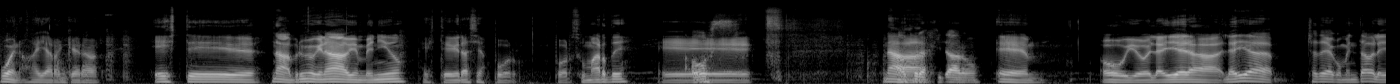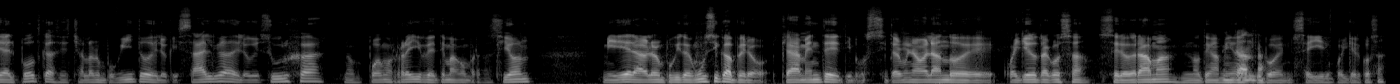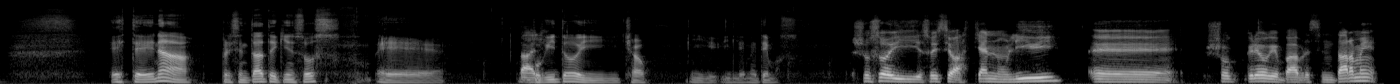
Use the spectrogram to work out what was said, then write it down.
Bueno, ahí arranqué a grabar. Este, nada, primero que nada, bienvenido. Este, gracias por, por sumarte. Eh, nada. por agitar, eh, obvio, la idea era, la idea, ya te había comentado, la idea del podcast es charlar un poquito de lo que salga, de lo que surja. Nos podemos reír de tema de conversación. Mi idea era hablar un poquito de música, pero claramente, tipo, si termino hablando de cualquier otra cosa, cero drama, no tengas miedo tipo, en seguir en cualquier cosa. Este, nada, presentate quién sos, eh, un poquito y chao. Y, le metemos. Yo soy, soy Sebastián Ulivi. Eh, yo creo que para presentarme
